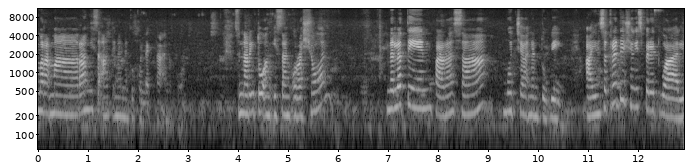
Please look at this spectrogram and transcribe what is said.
mara- marami sa atin na nagkukolekta. Ano po. So, narito ang isang orasyon na Latin para sa mutya ng tubig. Ayon sa tradisyong espiritual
